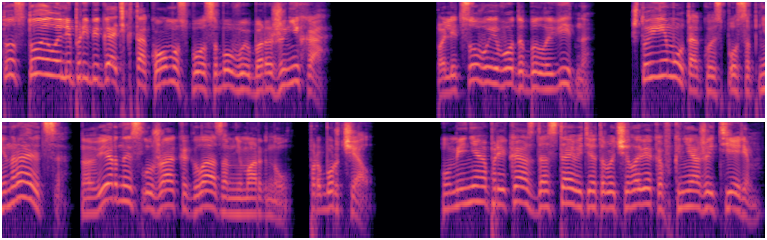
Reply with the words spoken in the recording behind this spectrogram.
то стоило ли прибегать к такому способу выбора жениха? По лицу воевода было видно, что и ему такой способ не нравится, но верный служака глазом не моргнул, пробурчал. «У меня приказ доставить этого человека в княжий терем».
